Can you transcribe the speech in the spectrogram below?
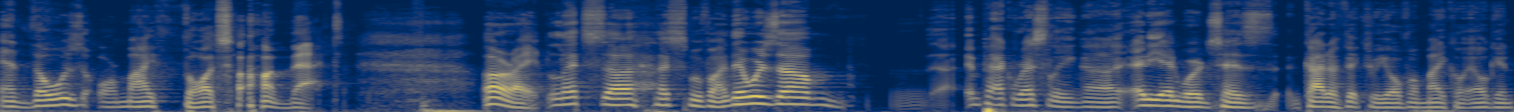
And those are my thoughts on that. All right, let's uh, let's move on. There was um Impact Wrestling, uh, Eddie Edwards has got a victory over Michael Elgin,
